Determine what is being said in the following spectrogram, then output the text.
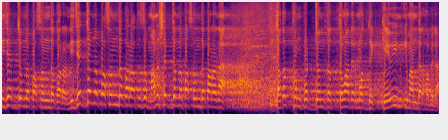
নিজের জন্য পছন্দ করো, নিজের জন্য পছন্দ করো, অথচ মানুষের জন্য পছন্দ করো না, ততক্ষণ পর্যন্ত তোমাদের মধ্যে কেউই ইমানদার হবে না।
